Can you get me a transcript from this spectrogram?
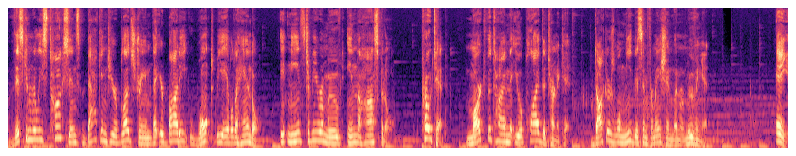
This can release toxins back into your bloodstream that your body won't be able to handle. It needs to be removed in the hospital. Pro tip mark the time that you applied the tourniquet. Doctors will need this information when removing it. 8.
